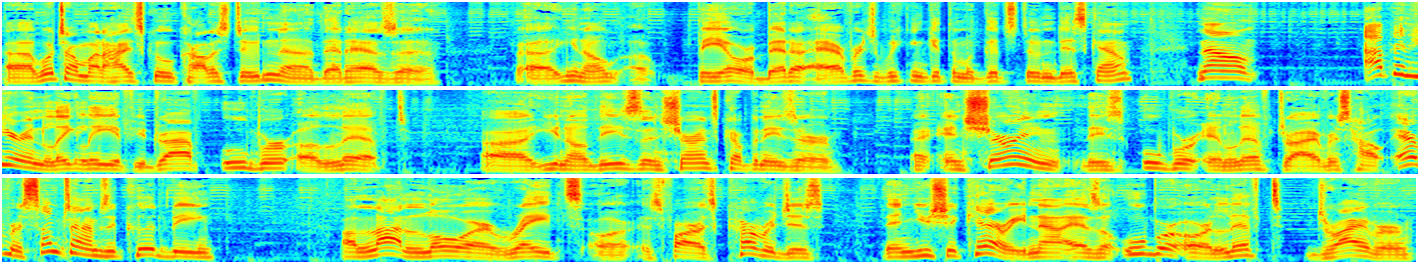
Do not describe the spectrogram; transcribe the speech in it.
Uh, we're talking about a high school, college student uh, that has a, uh, you know, a B or better average. We can get them a good student discount. Now, I've been hearing lately if you drive Uber or Lyft, uh, you know, these insurance companies are uh, insuring these Uber and Lyft drivers. However, sometimes it could be a lot lower rates or as far as coverages than you should carry. Now, as a Uber or Lyft driver,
